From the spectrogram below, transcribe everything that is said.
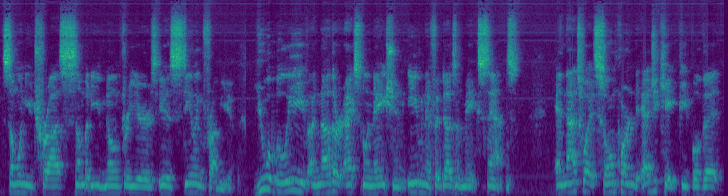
someone you trust, somebody you've known for years, is stealing from you. You will believe another explanation, even if it doesn't make sense. And that's why it's so important to educate people that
